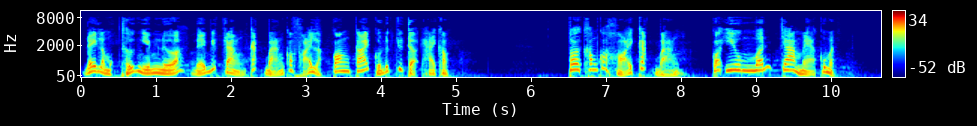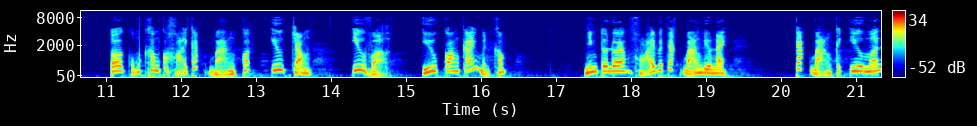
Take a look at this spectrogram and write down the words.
Đây là một thử nghiệm nữa để biết rằng các bạn có phải là con cái của Đức Chúa Trời hay không. Tôi không có hỏi các bạn có yêu mến cha mẹ của mình. Tôi cũng không có hỏi các bạn có yêu chồng, yêu vợ, yêu con cái mình không. Nhưng tôi đang hỏi với các bạn điều này các bạn có yêu mến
